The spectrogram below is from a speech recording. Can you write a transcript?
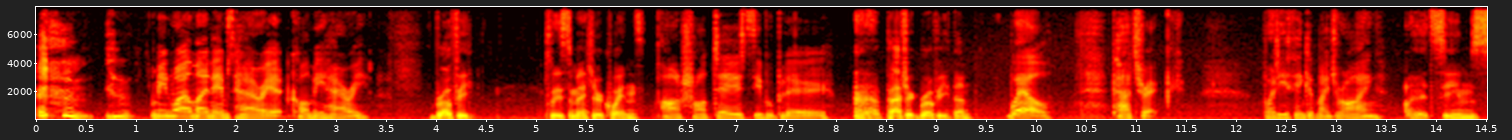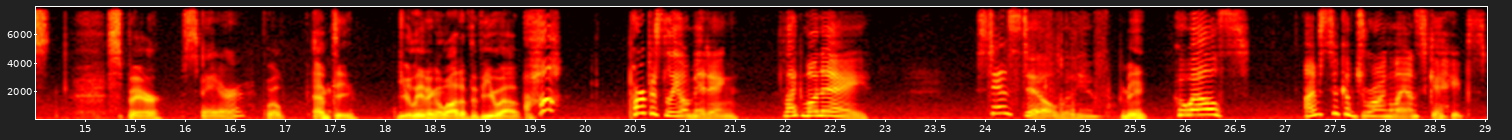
Meanwhile, my name's Harriet. Call me Harry. Brophy. Pleased to make your acquaintance. Enchanté, s'il vous plaît. Patrick Brophy, then. Well, Patrick, what do you think of my drawing? It seems spare. Spare? Well, empty. You're leaving a lot of the view out. Aha! Purposely omitting. Like Monet. Stand still, will you? Me? Who else? I'm sick of drawing landscapes.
